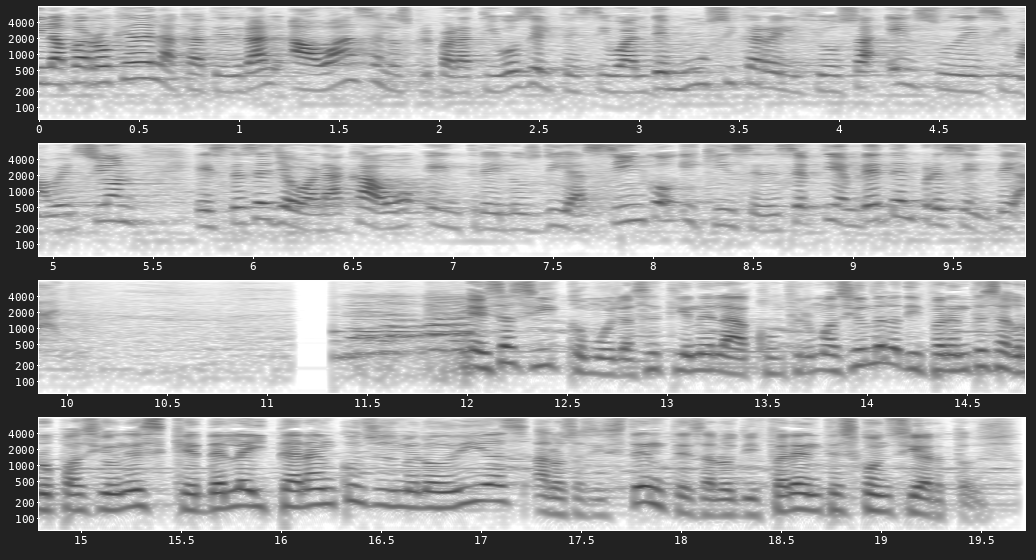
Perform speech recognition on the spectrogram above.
Y la parroquia de la Catedral avanza en los preparativos del Festival de Música Religiosa en su décima versión. Este se llevará a cabo entre los días 5 y 15 de septiembre del presente año. Es así como ya se tiene la confirmación de las diferentes agrupaciones que deleitarán con sus melodías a los asistentes a los diferentes conciertos.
